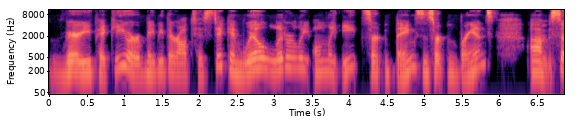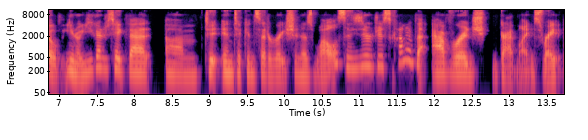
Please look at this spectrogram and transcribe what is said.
very picky or maybe they're autistic and will literally only eat certain things and certain brands um, so you know you got to take that um, to into consideration as well. So these are just kind of the average guidelines, right?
